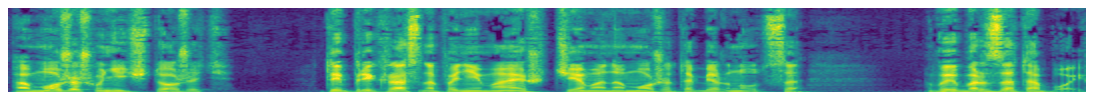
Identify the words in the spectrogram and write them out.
а можешь уничтожить. Ты прекрасно понимаешь, чем она может обернуться. Выбор за тобой.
